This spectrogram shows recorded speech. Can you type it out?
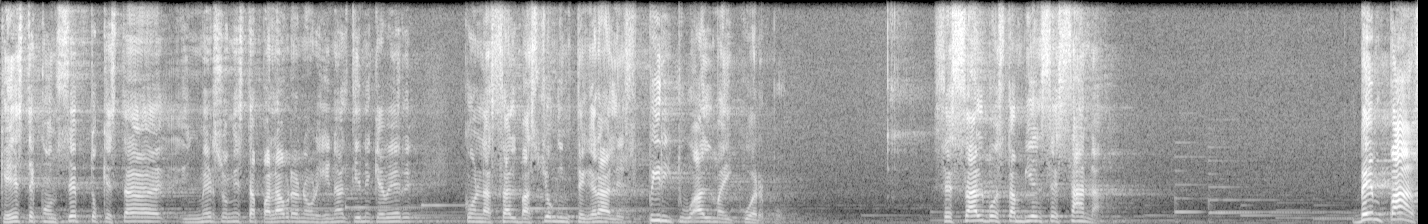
que este concepto que está inmerso en esta palabra en original tiene que ver con la salvación integral, espíritu, alma y cuerpo. Se salvo es también se sana. Ven paz.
